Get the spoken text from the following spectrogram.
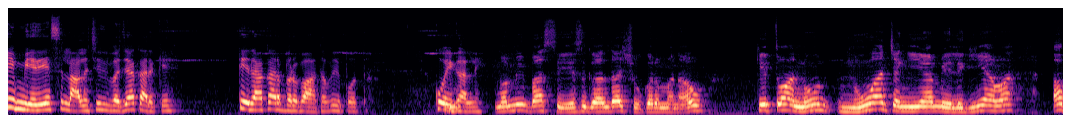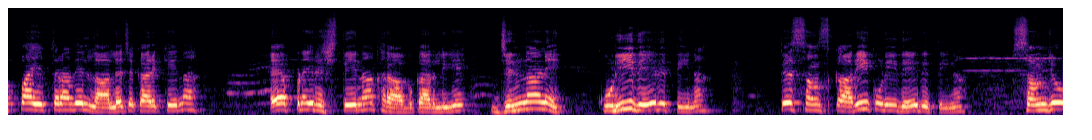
ਕਿ ਮੇਰੇ ਇਸ ਲਾਲਚ ਦੀ ਵਜ੍ਹਾ ਕਰਕੇ ਤੇਰਾ ਘਰ ਬਰਬਾਦ ਹੋਵੇ ਪੁੱਤ। ਕੋਈ ਗੱਲ ਨਹੀਂ। ਮੰਮੀ ਬਸ ਇਸ ਗੱਲ ਦਾ ਸ਼ੁਕਰ ਮਨਾਓ ਕਿ ਤੁਹਾਨੂੰ ਨੂੰਹਾਂ ਚੰਗੀਆਂ ਮਿਲ ਗਈਆਂ ਵਾ। ਆਪਾਂ ਇਸ ਤਰ੍ਹਾਂ ਦੇ ਲਾਲਚ ਕਰਕੇ ਨਾ ਇਹ ਆਪਣੇ ਰਿਸ਼ਤੇ ਨਾ ਖਰਾਬ ਕਰ ਲਈਏ। ਜਿਨ੍ਹਾਂ ਨੇ ਕੁੜੀ ਦੇ ਦਿੱਤੀ ਨਾ ਤੇ ਸੰਸਕਾਰੀ ਕੁੜੀ ਦੇ ਦਿੱਤੀ ਨਾ ਸਮਝੋ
